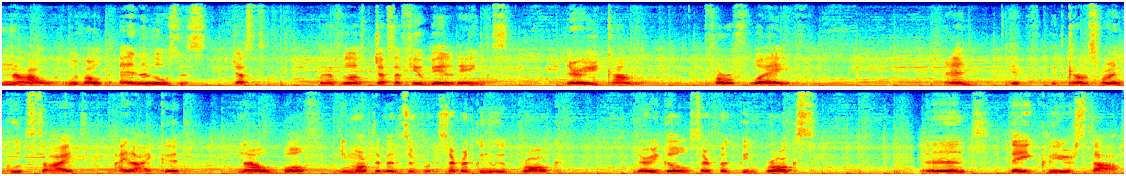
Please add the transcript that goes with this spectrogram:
Now, without any losses, just we have lost just a few buildings. There you come, fourth wave, and it it comes from a good side. I like it. Now both Immortep and Serpent Queen will proc. There you go, Serpent Queen procs. and they clear stuff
